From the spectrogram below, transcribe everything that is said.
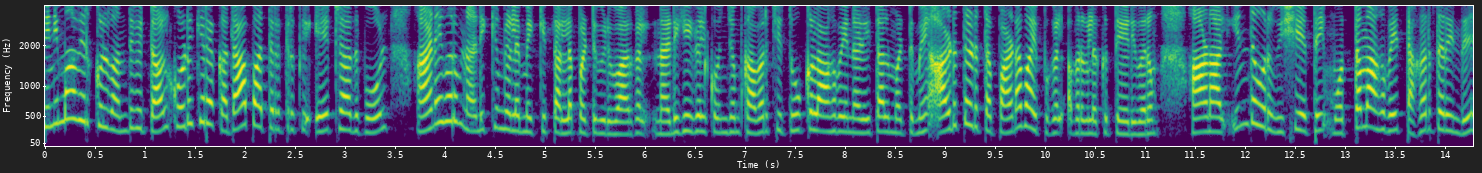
சினிமாவிற்குள் வந்துவிட்டால் கொடுக்கிற கதாபாத்திரத்திற்கு ஏற்றாது போல் அனைவரும் நடிக்கும் நிலைமைக்கு தள்ளப்பட்டு விடுவார்கள். நடிகைகள் கொஞ்சம் கவர்ச்சி தூக்கலாகவே நடித்தால் மட்டுமே அடுத்தடுத்த பட வாய்ப்புகள் அவர்களுக்கு தேடி வரும். ஆனால் இந்த ஒரு விஷயத்தை மொத்தமாகவே தகர்த்தெறிந்து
